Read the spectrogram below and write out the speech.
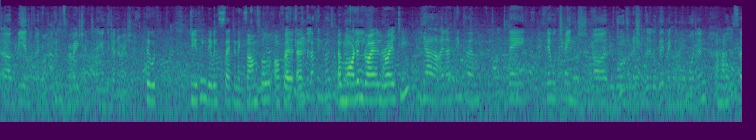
uh, be an, a good inspiration to the younger generation. They would. Do you think they will set an example of I a, think a, will. I think both of a modern royal royalty? Yeah, and I think um, they they will change uh, royal traditions a little bit, make them more modern, Uh-huh. but also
